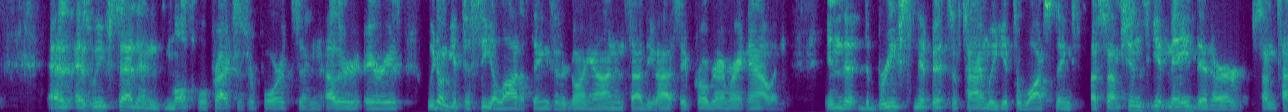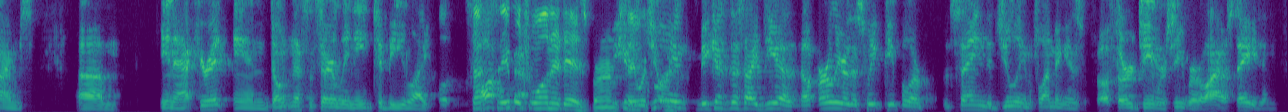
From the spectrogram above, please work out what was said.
as, as we've said in multiple practice reports and other areas, we don't get to see a lot of things that are going on inside the Ohio State program right now. And in the, the brief snippets of time we get to watch things, assumptions get made that are sometimes um, inaccurate and don't necessarily need to be like. So, say which one it is, Berm. Say which Julian, one. because this idea uh, earlier this week, people are saying that Julian Fleming is a third team receiver at Ohio State. And,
